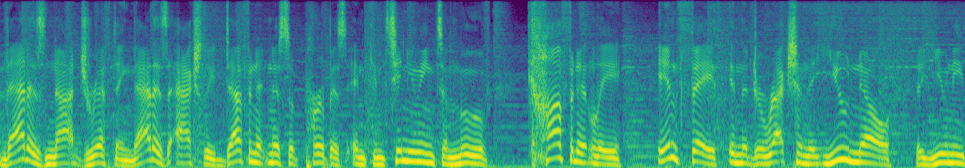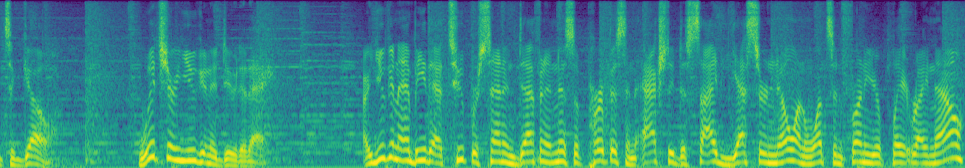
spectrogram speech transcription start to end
That is not drifting. That is actually definiteness of purpose and continuing to move confidently in faith in the direction that you know that you need to go. Which are you going to do today? Are you going to be that 2% indefiniteness of purpose and actually decide yes or no on what's in front of your plate right now?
